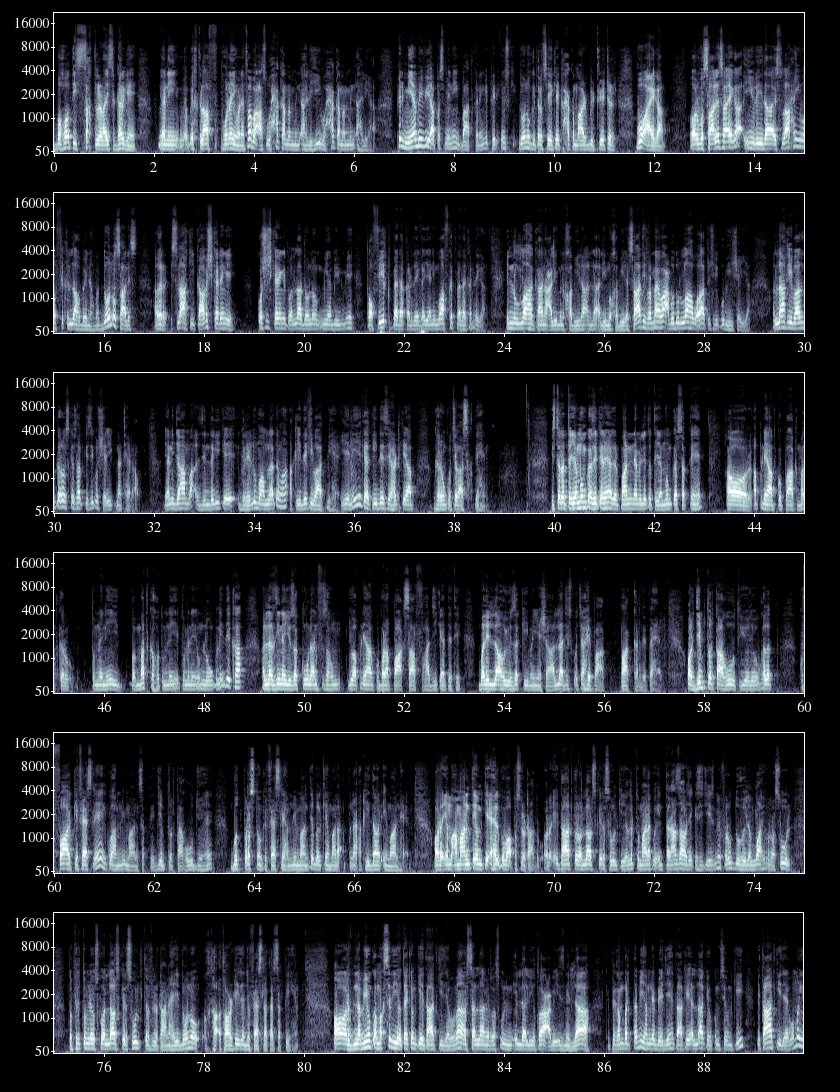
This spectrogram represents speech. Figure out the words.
बहुत ही सख्त लड़ाई से डर गए, यानी इख्तलाफ होना ही होना है फब आसू हकम मिन अहली व हकम मिन अहलिहा। फिर मियाँ बीवी आपस में नहीं बात करेंगे, फिर इसकी दोनों की तरफ़ से एक एक हकम आर्बिट्रेटर वो आएगा, और वो सालिस आएगा, यूरीदा इसलाह व फ़िक्ला बेन दोनों सालिस अगर इसलाह की काविश करेंगे कोशिश करेंगे तो अल्लाह दोनों मियाँ बीवी में तोफ़ीक पैदा कर देगा, यानी मुआफ़त पैदा कर देगा। इन अल्लाह कान खबीरा, अल्लाह अलीम खबीरा साथ ही फरमाया वाह अबुदुल्ला वला तुशरिकु भी शैया अल्लाह की इबादत करो, इसके साथ किसी को शरीक न ठहराओ। यानी जहाँ ज़िंदगी के घरेलू मामला है, वहाँ अकीदे की बात भी है। ये नहीं है कि अकीदे से हट के आप घरों को चला सकते हैं। इस तरह तयम का ज़िक्र है, अगर पानी ना मिले तो तयम कर सकते हैं। और अपने आप को पाक मत करो। तुमने नहीं मत कहो, तुमने ये, तुमने उन लोगों को नहीं देखा? अल्लाह जीना युजक्कून अनफुसहम, जो अपने आप को बड़ा पाक, साफ़ हाजी कहते थे। बलिल्लाह युजक्की मैशा अल्लाह जिसको चाहे पाक पाक कर देता है। और जिब्त और तागूत, ये जो गलत कुफार के फैसले हैं, इनको हम नहीं मान सकते। जिब्त और तागूत जो हैं बुत परस्तों के फैसले हम नहीं मानते, बल्कि हमारा अपना अकीदा और ईमान है। और अमानते उनके अहल को वापस लौटा दो। और इतात करो अल्लाह उसके रसूल की, अगर तुम्हारा कोई तनाज़ा हो जाए किसी चीज़ में, फ़रुद्दू रसूल तो फिर तुमने उसको अल्लाह और उसके रसूल की तरफ़ लौटाना है। ये दोनों अथॉरिटीज़ हैं जो फैसला कर सकती हैं। और नबियों का मकसद ये होता है कि उनकी इतात की जाए। वह अरसल्ला रसूल इज़्निल्लाह कि पैगंबर तभी हमने भेजे हैं ताकि अल्लाह के हुक्म से उनकी इतात की जाए। वमन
